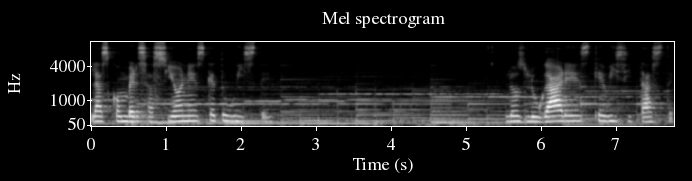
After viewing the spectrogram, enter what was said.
Las conversaciones que tuviste. Los lugares que visitaste.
